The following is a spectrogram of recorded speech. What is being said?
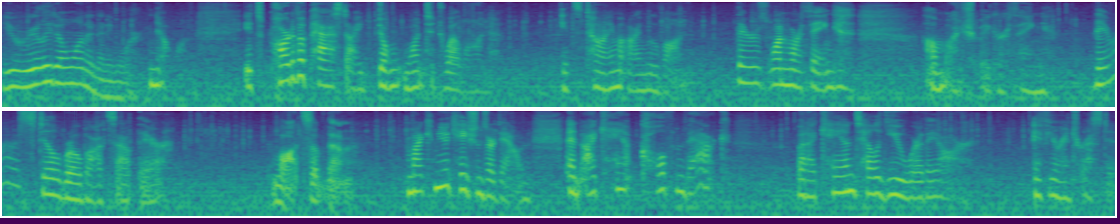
You really don't want it anymore. No. It's part of a past I don't want to dwell on. It's time I move on. There's one more thing. A much bigger thing. There are still robots out there. Lots of them. My communications are down, and I can't call them back. But I can tell you where they are, if you're interested.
